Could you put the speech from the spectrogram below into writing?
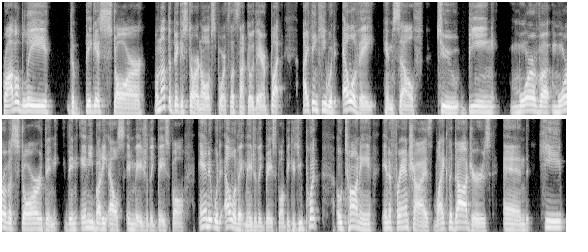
probably the biggest star. Well, not the biggest star in all of sports. Let's not go there. But I think he would elevate himself to being more of a more of a star than than anybody else in Major League Baseball, and it would elevate Major League Baseball because you put Ohtani in a franchise like the Dodgers, and he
